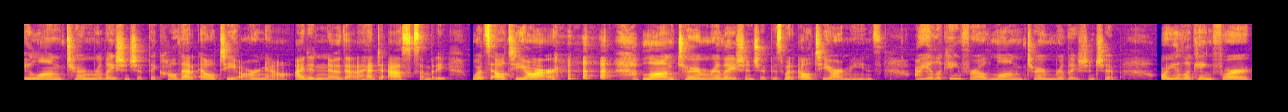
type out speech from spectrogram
a long term relationship? They call that LTR now. I didn't know that. I had to ask somebody, what's LTR? long term relationship is what LTR means. Are you looking for a long term relationship? Or are you looking for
